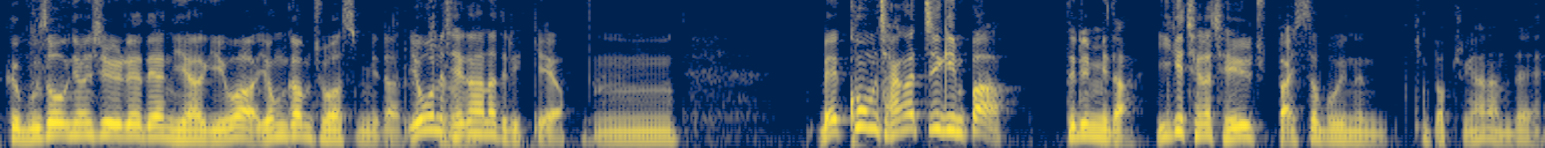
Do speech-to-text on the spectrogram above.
그 무서운 현실에 대한 이야기와 영감 좋았습니다. 요거는 그렇죠. 제가 하나 드릴게요. 음, 매콤 장아찌 김밥 드립니다. 이게 제가 제일 주- 맛있어 보이는 김밥 중에 하나인데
